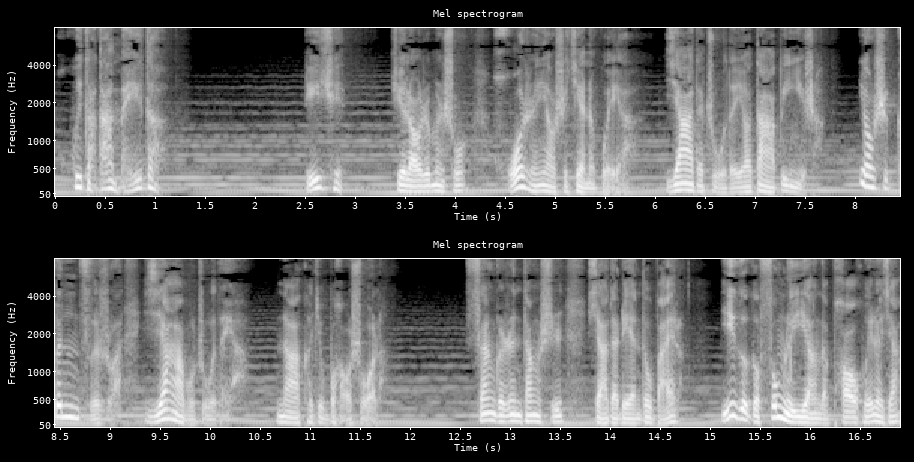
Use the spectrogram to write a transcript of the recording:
会打大霉的。的确，据老人们说，活人要是见了鬼啊，压得住的要大病一场；要是根子软压不住的呀，那可就不好说了。三个人当时吓得脸都白了，一个个疯了一样的跑回了家。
